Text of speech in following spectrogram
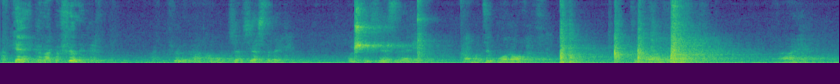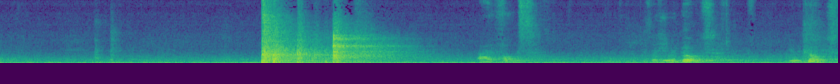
I can't because I can feel it. I can feel it. I, I went chest yesterday. Went chest yesterday. I'm gonna take one off. Take one off. Alright? Alright, folks. So here it goes. Here it goes.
